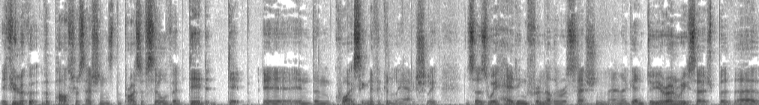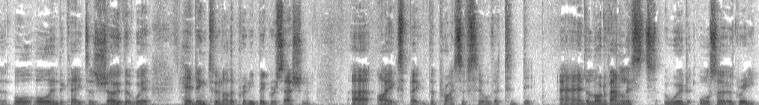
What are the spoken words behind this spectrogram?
if you look at the past recessions, the price of silver did dip in them quite significantly, actually. So as we're heading for another recession, and again, do your own research, but uh, all all indicators show that we're heading to another pretty big recession uh, I expect the price of silver to dip. And a lot of analysts would also agree.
